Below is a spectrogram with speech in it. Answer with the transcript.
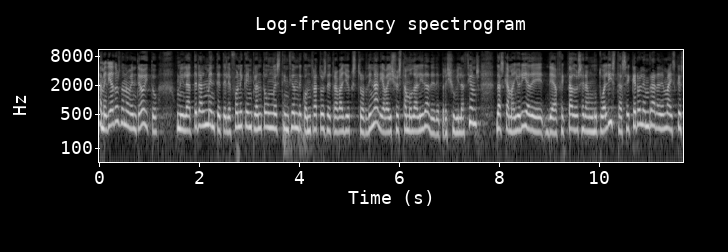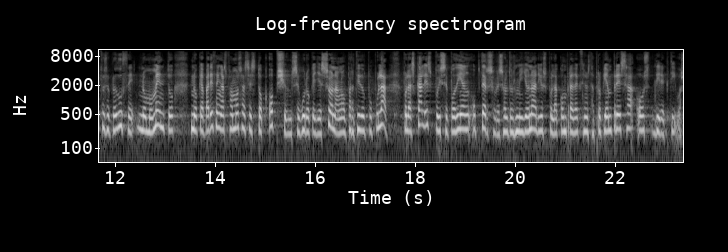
A mediados do 98, unilateralmente Telefónica implantou unha extinción de contratos de traballo extraordinaria baixo esta modalidade de prexubilacións, das que a maioría de, de afectados eran mutualistas. E quero lembrar, ademais, que isto se produce no momento no que aparecen as famosas stock options, seguro que lle sonan ao Partido Popular, polas cales pois se podían obter sobresoldos millonarios pola compra de accións da propia empresa os directivos.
